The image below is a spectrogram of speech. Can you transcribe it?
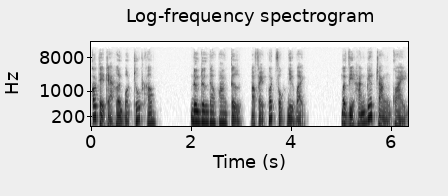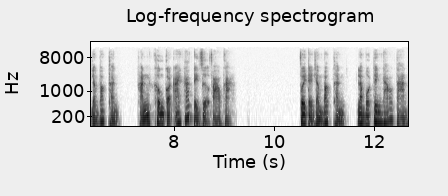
có thể trẻ hơn một chút không? Đừng đừng đau hoàng tử mà phải khuất phục như vậy. Bởi vì hắn biết rằng ngoài Lâm Bắc Thần, hắn không còn ai khác để dựa vào cả. Với đại Lâm Bắc Thần là một tên não tàn,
